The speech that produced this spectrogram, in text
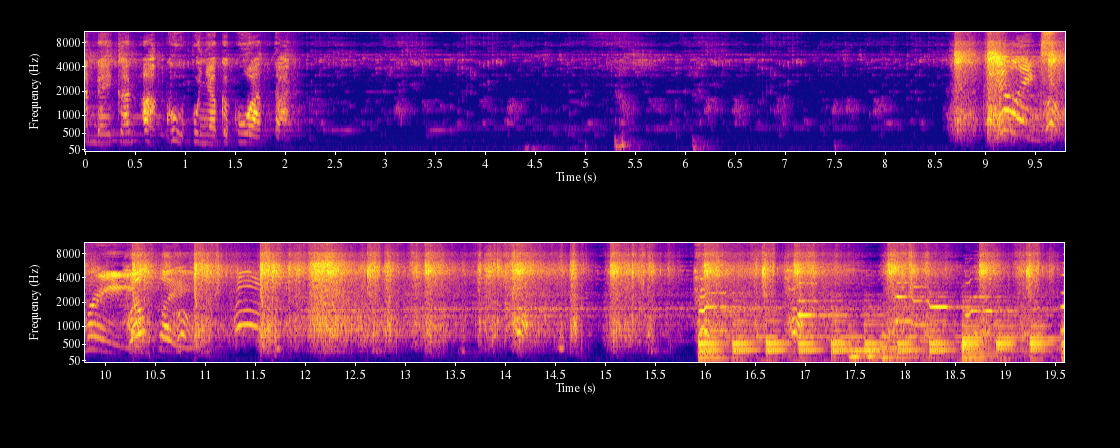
Andaikan aku punya kekuatan, Well played.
